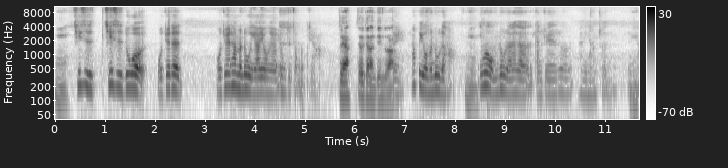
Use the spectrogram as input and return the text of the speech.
嗯，其实其实如果我觉得我觉得他们录影要用要用这种的比较好。对啊，这个就很清楚啊。对，他比我们录的好。嗯，因为我们录的那个感觉是很阳春，很阳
